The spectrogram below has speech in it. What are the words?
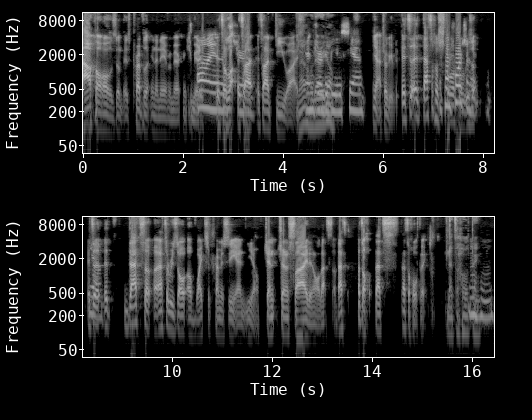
alcoholism is prevalent in the Native American community. Oh, yeah, it's a that's lot. It's true. a lot. It's a lot of DUIs. No. Oh, and drug abuse, yeah. Yeah, drug abuse. It's a, that's a It's historical result. It's yeah. a it, that's a that's a result of white supremacy and you know gen- genocide and all that stuff. That's that's a that's that's a whole thing. That's a whole thing. Mhm.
